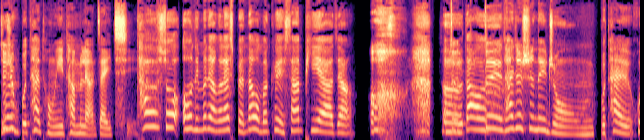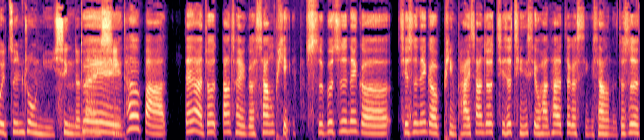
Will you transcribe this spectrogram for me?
就是不太同意他们俩在一起。他就说哦你们两个 lesbian，那我们可以三 P 啊这样，哦。呃对到对他就是那种不太会尊重女性的男，性，他就把 Dana 就当成一个商品，殊不知那个其实那个品牌商就其实挺喜欢他的这个形象的，就是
